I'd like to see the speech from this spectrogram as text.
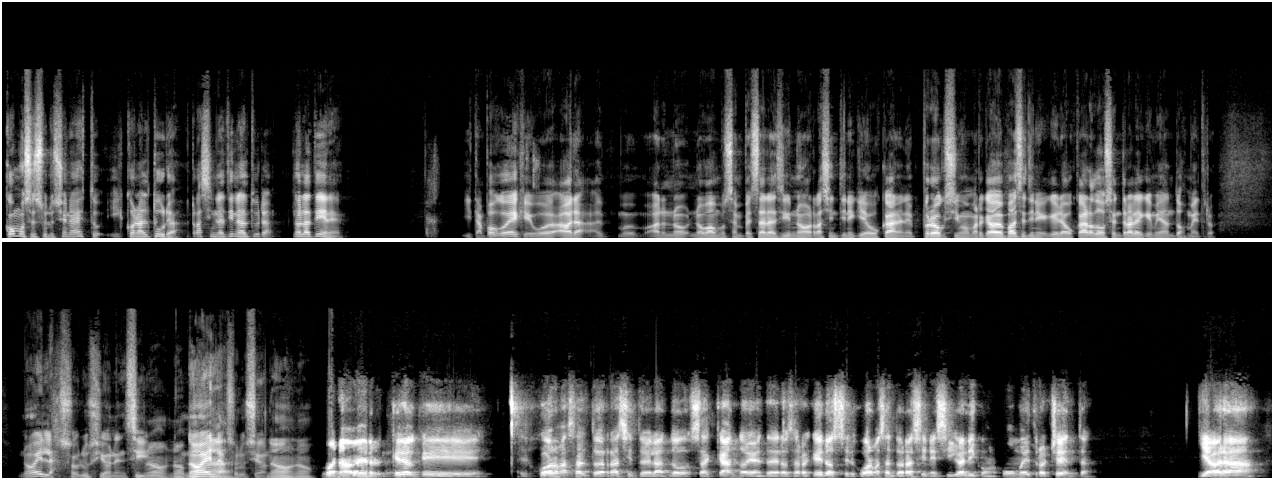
¿Cómo se soluciona esto? Y con altura. Racing la tiene altura, no la tiene. Y tampoco es que vos ahora, ahora no, no vamos a empezar a decir, no, Racing tiene que ir a buscar en el próximo mercado de pase, tiene que ir a buscar dos centrales que midan dos metros. No es la solución en sí. No, no. No es la solución. No, no. Bueno, a ver, creo que el jugador más alto de Racing, estoy hablando sacando obviamente de los arqueros, el jugador más alto de Racing es Sigali con 1,80 m. Y ahora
